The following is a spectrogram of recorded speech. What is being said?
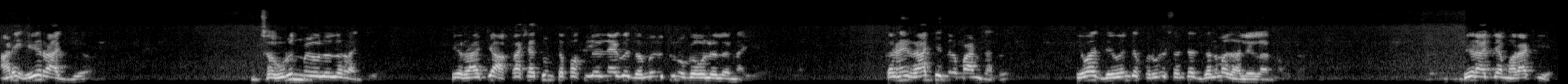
आणि हे राज्य झगडून मिळवलेलं राज्य हे राज्य आकाशातून टपकलेलं नाही किंवा जमिनीतून उगवलेलं नाही कारण हे राज्य निर्माण झालं. तेव्हा देवेंद्र फडणवीस यांचा जन्म झालेला नव्हता. हे राज्य मराठी आहे.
